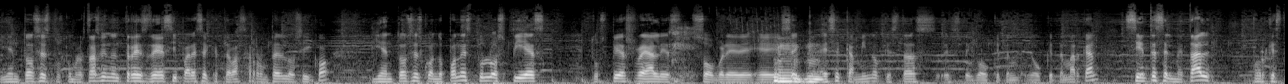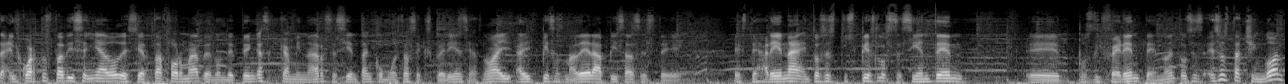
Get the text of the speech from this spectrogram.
Y entonces, pues como lo estás viendo en 3D, sí parece que te vas a romper el hocico. Y entonces cuando pones tú los pies, tus pies reales sobre ese, camino que estás, este, o que, te, o que te marcan, sientes el metal porque está, el cuarto está diseñado de cierta forma de donde tengas que caminar se sientan como estas experiencias, ¿no? Hay, hay pisas madera, pisas este, este, arena, entonces tus pies los se sienten eh, pues diferente, ¿no? Entonces eso está chingón,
